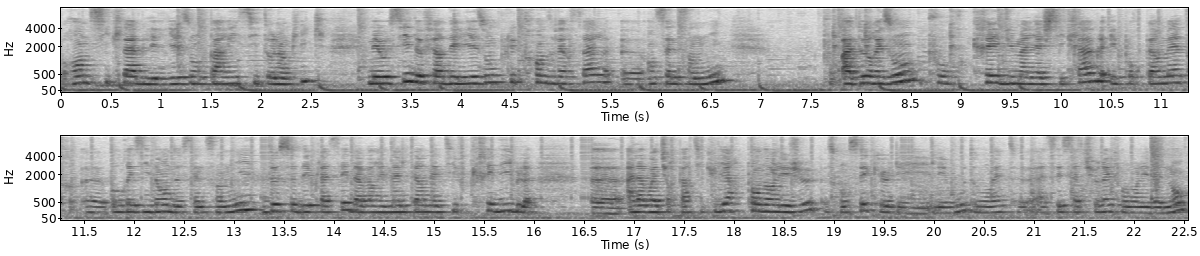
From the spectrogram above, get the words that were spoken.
rendre cyclables les liaisons Paris-site olympique, mais aussi de faire des liaisons plus transversales en Seine-Saint-Denis, à deux raisons, pour créer du maillage cyclable et pour permettre aux résidents de Seine-Saint-Denis de se déplacer, d'avoir une alternative crédible euh, à la voiture particulière pendant les Jeux, parce qu'on sait que les, routes vont être assez saturées pendant l'événement.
